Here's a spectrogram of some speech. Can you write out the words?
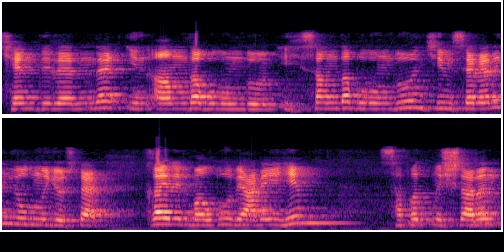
kendilerine inamda bulunduğun, ihsanda bulunduğun kimselerin yolunu göster. Gayril mağdubi aleyhim sapıtmışların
